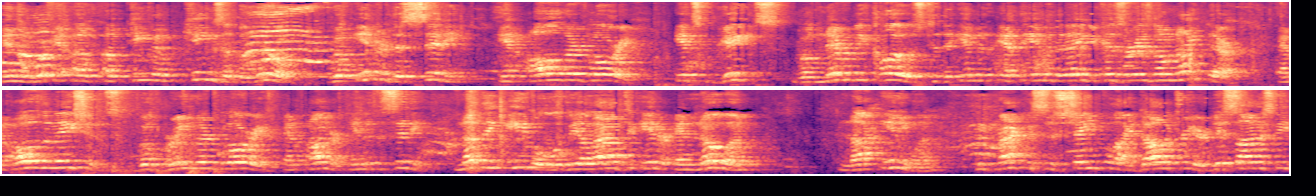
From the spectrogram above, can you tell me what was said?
in the of, of kingdom kings of the world will enter the city in all their glory. Its gates will never be closed to the end of, at the end of the day because there is no night there. And all the nations will bring their glory and honor into the city. Nothing evil will be allowed to enter, and no one, not anyone, who practices shameful idolatry or dishonesty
